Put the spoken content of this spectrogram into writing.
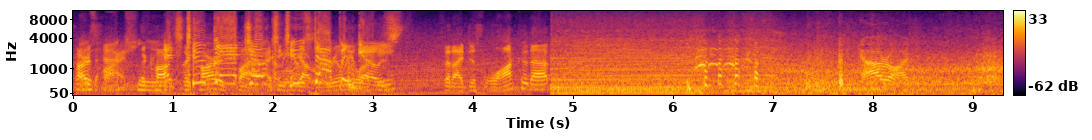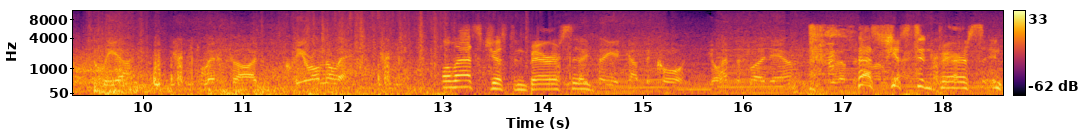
Car's fine. actually- the car, It's two car dad jokes, two stop really and lucky goes. That I just locked it up. Car on. Clear. Left side. Clear on the left. Well, that's just They embarrassing. say you cut the cord. You'll have to slow down. You'll have to That's slow just embarrassing.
